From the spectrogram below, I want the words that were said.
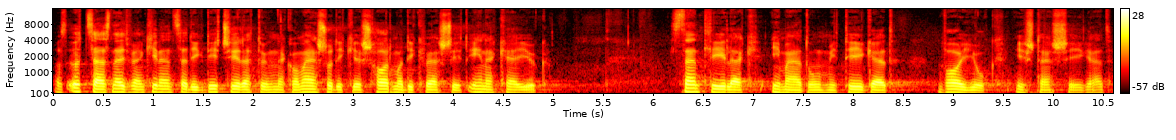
az 549. dicséretünknek a második és harmadik versét énekeljük. Szentlélek, imádunk mi téged, valljuk Istenséged.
